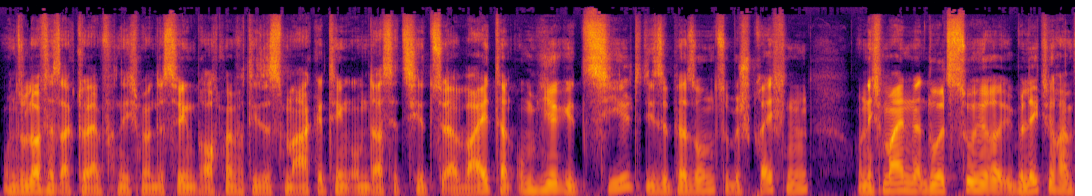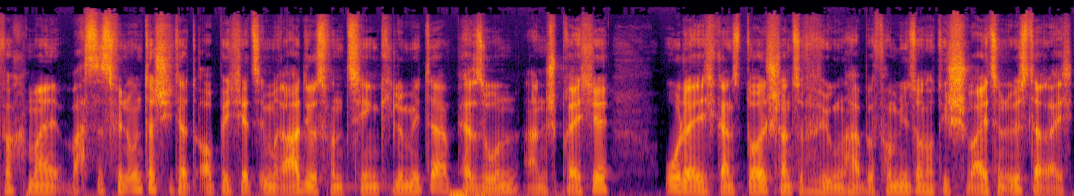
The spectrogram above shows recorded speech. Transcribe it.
Und so läuft das aktuell einfach nicht mehr. Und deswegen braucht man einfach dieses Marketing, um das jetzt hier zu erweitern, um hier gezielt diese Personen zu besprechen. Und ich meine, du als Zuhörer überleg doch einfach mal, was es für einen Unterschied hat, ob ich jetzt im Radius von 10 Kilometer Personen anspreche oder ich ganz Deutschland zur Verfügung habe, von mir ist auch noch die Schweiz und Österreich.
